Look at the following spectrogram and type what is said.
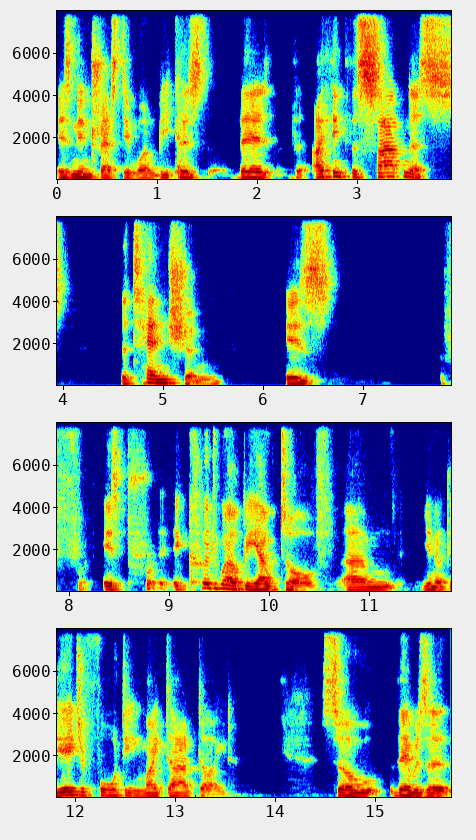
is an interesting one because there, I think the sadness, the tension is, is it could well be out of, um, you know, the age of 14, my dad died. So there was a,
